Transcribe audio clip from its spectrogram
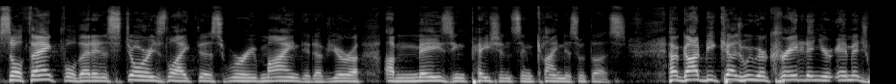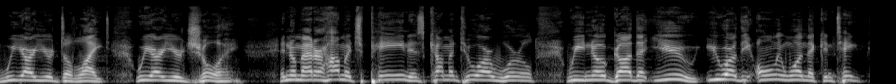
So thankful that in stories like this, we're reminded of your uh, amazing patience and kindness with us. How, God, because we were created in your image, we are your delight, we are your joy. And no matter how much pain is coming to our world, we know, God, that you, you are the only one that can take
